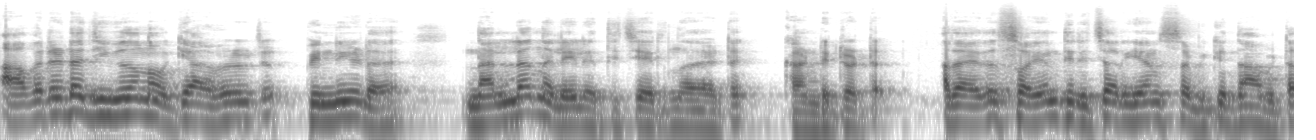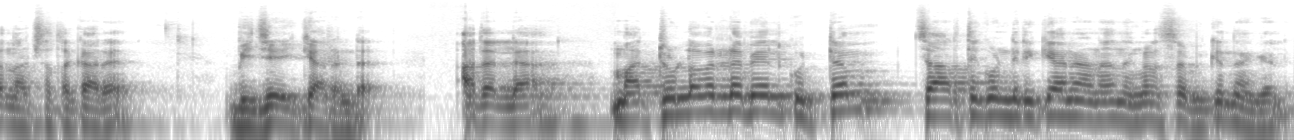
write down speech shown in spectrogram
അവരുടെ ജീവിതം നോക്കിയാൽ അവർ പിന്നീട് നല്ല നിലയിൽ എത്തിച്ചേരുന്നതായിട്ട് കണ്ടിട്ടുണ്ട്. അതായത് സ്വയം തിരിച്ചറിയാൻ ശ്രമിക്കുന്ന അവിട്ട നക്ഷത്രക്കാരെ വിജയിക്കാറുണ്ട്. അതല്ല മറ്റുള്ളവരുടെ മേൽ കുറ്റം ചാർത്തിക്കൊണ്ടിരിക്കാനാണ് നിങ്ങൾ ശ്രമിക്കുന്നതെങ്കിൽ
